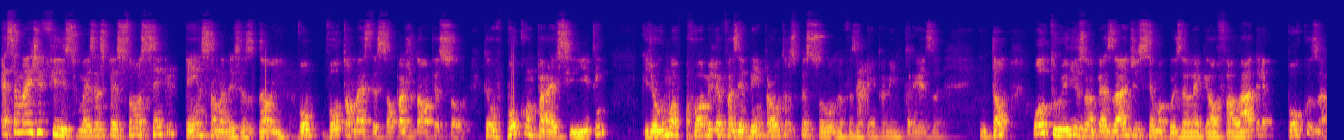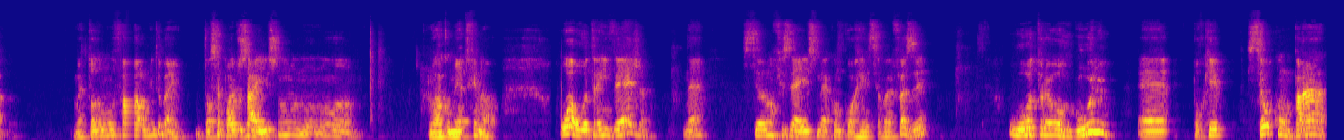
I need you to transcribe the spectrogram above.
Essa é mais difícil, mas as pessoas sempre pensam na decisão e vou, vou tomar essa decisão para ajudar uma pessoa. Então, eu vou comprar esse item, que de alguma forma ele vai fazer bem para outras pessoas, vai fazer bem para minha empresa. Então, o altruísmo, apesar de ser uma coisa legal falada, ele é pouco usado. Mas todo mundo fala muito bem. Então, você pode usar isso no, no, no argumento final. Ou a outra é inveja, né? Se eu não fizer isso, minha concorrência vai fazer. O outro é orgulho, é, porque se eu comprar,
